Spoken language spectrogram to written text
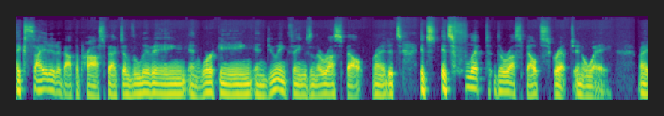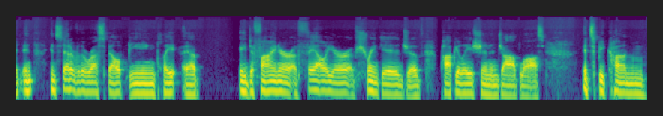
excited about the prospect of living and working and doing things in the Rust Belt, right? It's it's it's flipped the Rust Belt script in a way, right? And instead of the Rust Belt being play, uh, a definer of failure, of shrinkage, of population and job loss, it's become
